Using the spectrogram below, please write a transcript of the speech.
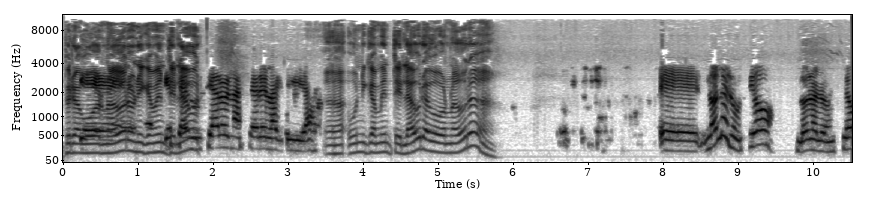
pero a que- gobernadora únicamente que se Laura. anunciaron ayer en la actividad. Ajá, únicamente Laura gobernadora. Eh, no lo anunció, lo anunció.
